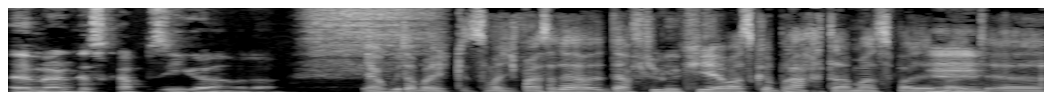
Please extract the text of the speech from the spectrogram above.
America's Cup Sieger oder Ja gut, aber ich, ich weiß, hat der, der Flügelkiel ja was gebracht damals bei, Mhm. bei äh,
